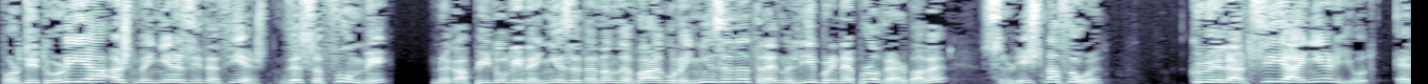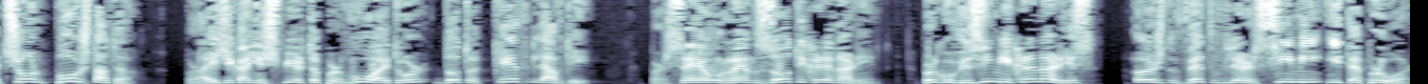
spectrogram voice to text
Por dituria është me njerëzit e thjeshtë dhe së fundmi, në kapitullin e njëzet e nëntë dhe vargun e njëzet e tretë në librin e Proverbave, sërish na thuhet: Kryelartësia e njeriut e çon poshtë atë, por ai që ka një shpirt të përvuajtur do të ketë lavdi. Përse e urren Zoti krenarinë? Përkufizimi i krenarisë është vetëvlerësimi i tepruar.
